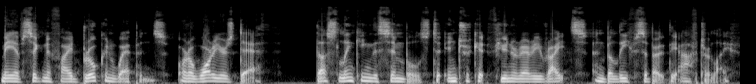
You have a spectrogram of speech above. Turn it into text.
may have signified broken weapons or a warrior's death, thus linking the symbols to intricate funerary rites and beliefs about the afterlife.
